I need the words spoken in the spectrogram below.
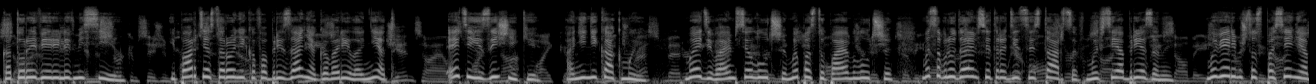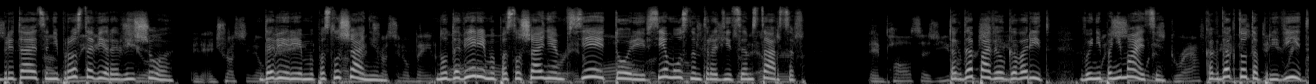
которые верили в Мессию. И партия сторонников обрезания говорила, нет, эти язычники, они не как мы. Мы одеваемся лучше, мы поступаем лучше, мы соблюдаем все традиции старцев, мы все обрезаны. Мы верим, что спасение спасение обретается не просто верой в Иешуа, доверием и послушанием, но доверием и послушанием всей Тории, всем устным традициям старцев. Тогда Павел говорит, вы не понимаете, когда кто-то привит,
